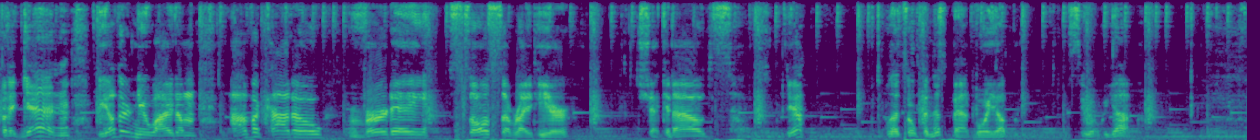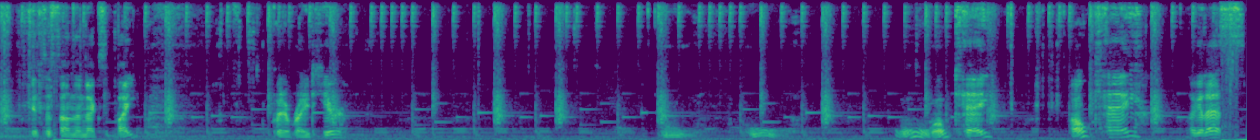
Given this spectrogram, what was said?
But again, the other new item, avocado verde salsa right here. Check it out. Yeah. Let's open this bad boy up. See what we got. Get this on the next bite. Put it right here. Ooh. Ooh. Ooh, okay. Okay. Look at this.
